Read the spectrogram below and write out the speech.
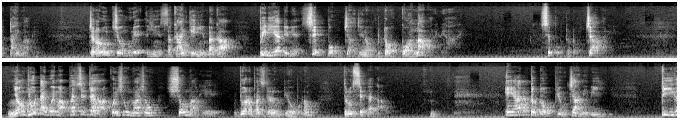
အတိုင်းပါပဲကျွန်တော်တို့ကြုံမှုတဲ့အရင်စကိုင်းကရင်ဘက်က PDF တွေနဲ့စစ်ပုံကြခြင်းတော့အတော်ကွာလာပါတယ်ဗျာစစ်ပုံတော်တော်ကြပါတယ်ညောင်ကျိုးတိုက်ပွဲမှာဖက်စစ်တပ်ဟာခွေးရှုံးနွားရှုံးရှုံးပါလေတဲ့သူကတော့ဖက်စစ်တပ်လို့မပြောဘူးပေါ့နော်သူတို့စစ်တပ်ကပေါ့အင်အားတော်တော်ပြိုကျနေပြီ ပြီက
